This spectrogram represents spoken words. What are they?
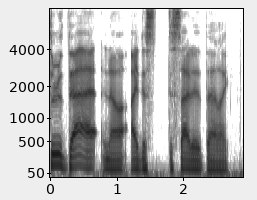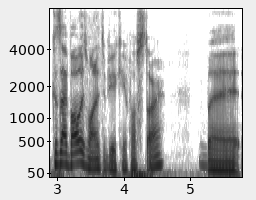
through that, you know, I just decided that like, because I've always wanted to be a K-pop star, but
